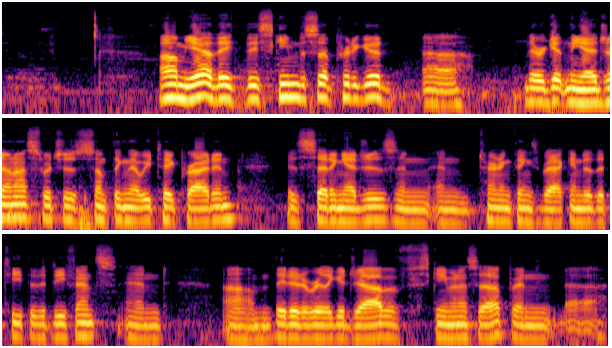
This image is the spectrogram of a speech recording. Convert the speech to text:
to their win? Um, yeah, they, they schemed us up pretty good. Uh, they were getting the edge on us, which is something that we take pride in, is setting edges and, and turning things back into the teeth of the defense. And um, they did a really good job of scheming us up, and uh,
